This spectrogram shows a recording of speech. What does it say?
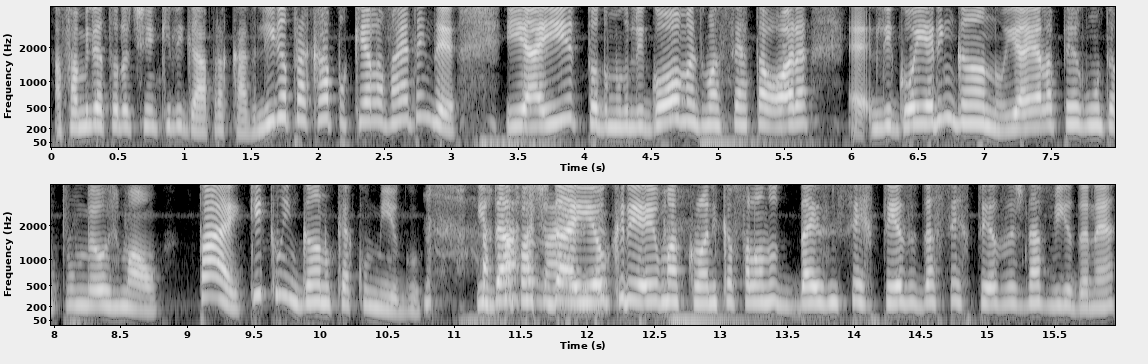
a família toda tinha que ligar para casa. Liga para cá porque ela vai atender. E aí todo mundo ligou, mas uma certa hora é, ligou e era engano. E aí ela pergunta pro meu irmão, pai, o que, que o engano quer comigo? E da, a partir daí eu criei uma crônica falando das incertezas e das certezas da vida, né?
